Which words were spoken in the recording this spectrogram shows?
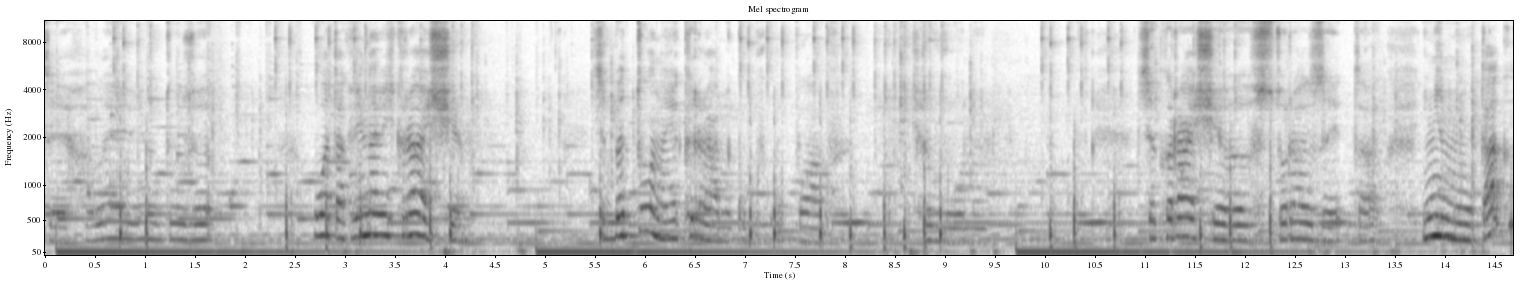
побудувати, але він дуже. О, так, він навіть краще. Це бетон, а я кераміку покупав червону. Це краще в сто рази так. Ні, ну так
